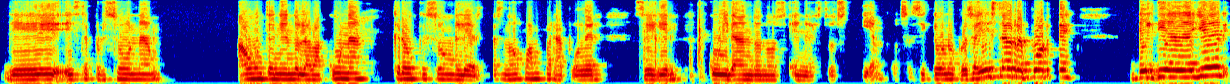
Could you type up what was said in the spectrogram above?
de esta persona aún teniendo la vacuna, creo que son alertas, ¿no, Juan? Para poder seguir cuidándonos en estos tiempos. Así que bueno, pues ahí está el reporte del día de ayer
